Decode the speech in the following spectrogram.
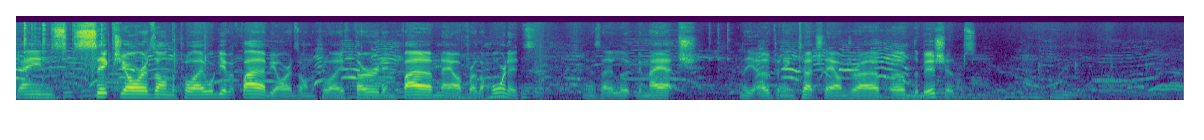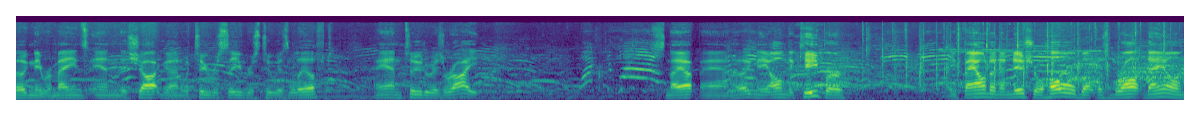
gains six yards on the play. We'll give it five yards on the play. Third and five now for the Hornets as they look to match the opening touchdown drive of the Bishops. Hugney remains in the shotgun with two receivers to his left and two to his right. Snap and Hugney on the keeper. He found an initial hole but was brought down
